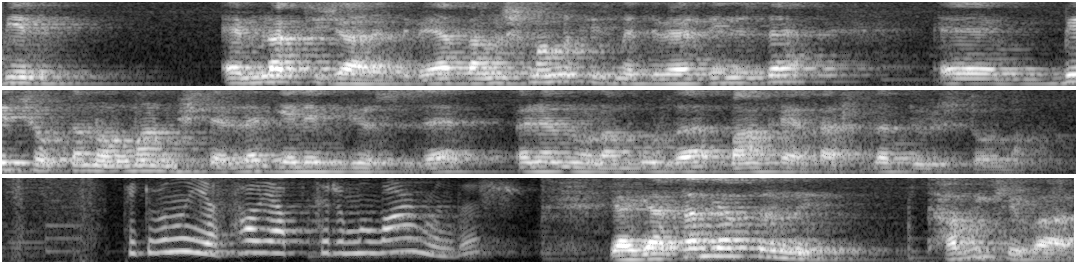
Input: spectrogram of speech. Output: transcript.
bir emlak ticareti veya danışmanlık hizmeti verdiğinizde e, birçok da normal müşteriler gelebiliyor size. Önemli olan burada bankaya karşı da dürüst olmak. Peki bunun yasal yaptırımı var mıdır? Ya yasal yaptırımı tabii ki var.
